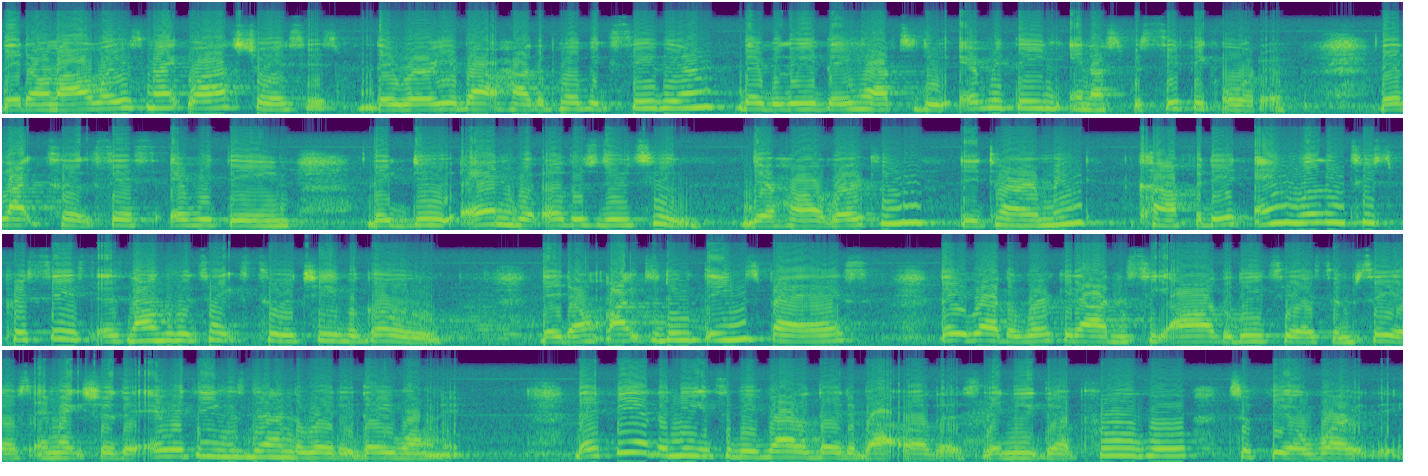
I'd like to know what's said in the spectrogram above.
They don't always make wise choices. They worry about how the public see them. They believe they have to do everything in a specific order. They like to access everything they do and what others do too. They're hardworking, determined, confident, and willing to persist as long as it takes to achieve a goal. They don't like to do things fast. They rather work it out and see all the details themselves and make sure that everything is done the way that they want it. They feel the need to be validated by others. They need the approval to feel worthy.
